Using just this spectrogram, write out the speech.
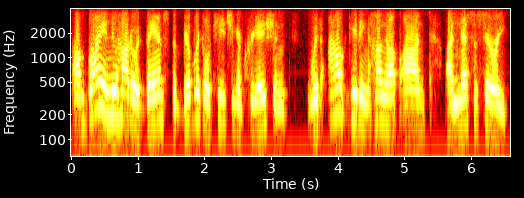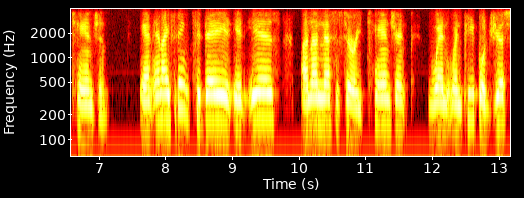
um, Bryan knew how to advance the biblical teaching of creation without getting hung up on unnecessary tangents. And and I think today it is an unnecessary tangent when when people just,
